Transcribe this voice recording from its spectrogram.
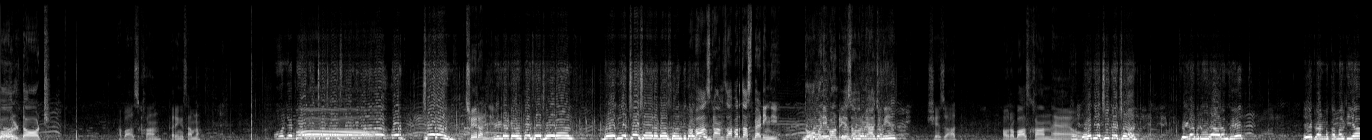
بال ڈاٹ عباس خان کریں گے سامنا۔ اور یہ بہت اچھا شاٹ اور چھ رن۔ چھ رن جی۔ فیلڈر کے اوپر سے چھ رن۔ بہت ہی اچھا شاٹ عباس خان کی طرف عباس خان زبردست بیٹنگ جی۔ دو بڑی باؤنڈری اس اوور میں آ چکی ہیں۔ شہزاد اور عباس خان ہے بہت ہی اچھی کٹ شاٹ۔ فیلڈر موجود ہے اورنگ سے ایک رن مکمل کیا۔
